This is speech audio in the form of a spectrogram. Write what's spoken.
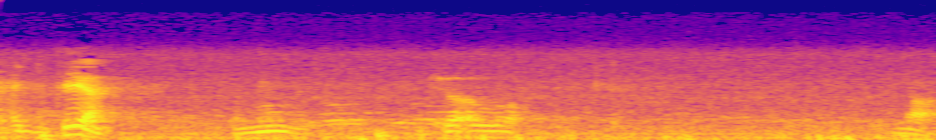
ثاني حجتين إن شاء الله. نعم.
